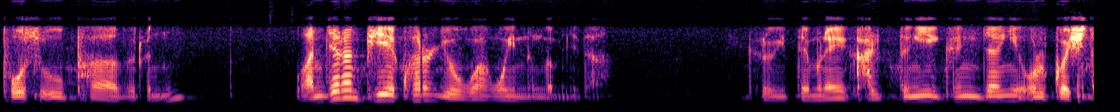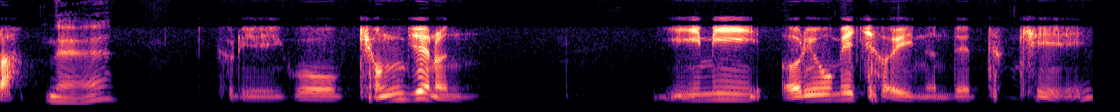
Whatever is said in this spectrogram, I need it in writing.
보수 우파들은 완전한 비핵화를 요구하고 있는 겁니다. 그렇기 때문에 갈등이 굉장히 올 것이다. 네. 그리고 경제는 이미 어려움에 처해 있는데 특히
